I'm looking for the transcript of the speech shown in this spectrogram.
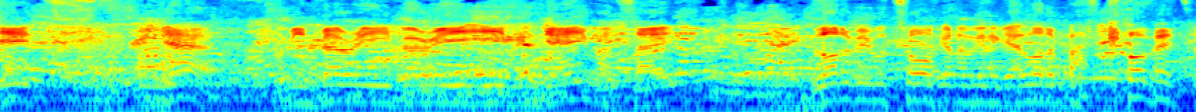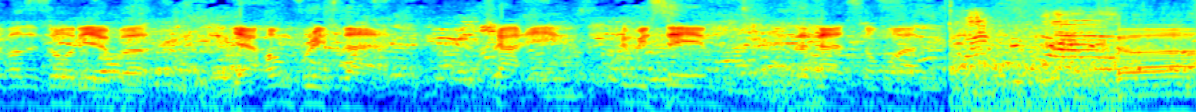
It's, yeah, I mean, very, very even game, I'd say. A lot of people talking, I'm going to get a lot of bad comments about this audio, but yeah, Humphrey's there, chatting. Can we see him? He's in there somewhere. Uh,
